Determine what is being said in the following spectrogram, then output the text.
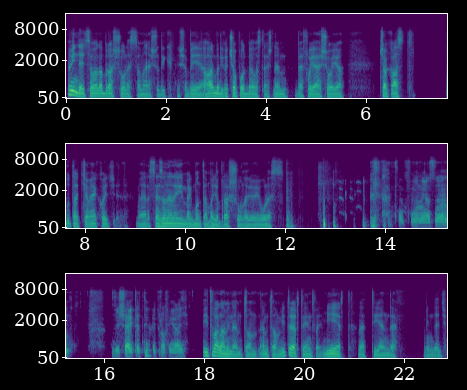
Na mindegy, szóval a Brassó lesz a második, és a B a harmadik. A csoportbeosztás nem befolyásolja, csak azt mutatja meg, hogy már a szezon elején megmondtam, hogy a Brassó nagyon jó lesz. Hát főni az nem. Azért sejtettük, hogy profi vagy. Itt valami nem tudom, nem tudom mi történt, vagy miért lett ilyen, de mindegy.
